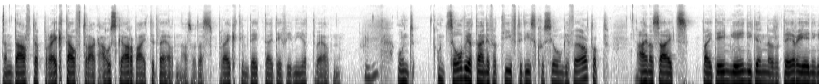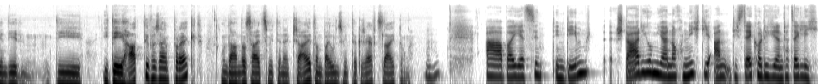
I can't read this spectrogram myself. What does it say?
dann darf der Projektauftrag ausgearbeitet werden, also das Projekt im Detail definiert werden. Mhm. Und, und so wird eine vertiefte Diskussion gefördert. Einerseits bei demjenigen oder derjenigen, die die Idee hatte für sein Projekt und andererseits mit den Entscheidern, bei uns mit der Geschäftsleitung. Mhm. Aber jetzt sind in dem Stadium ja noch nicht die, An die Stakeholder, die dann tatsächlich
